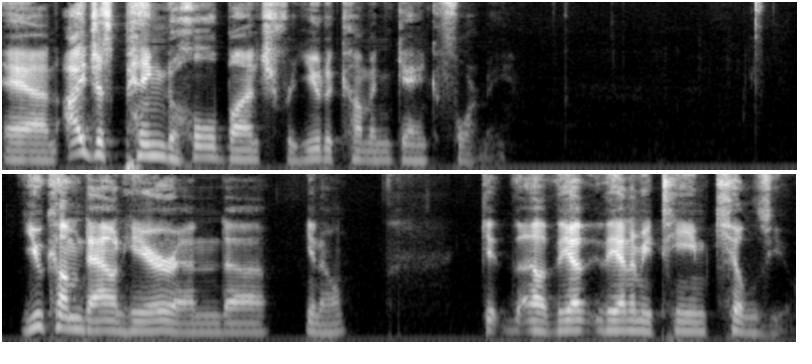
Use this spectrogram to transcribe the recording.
and I just pinged a whole bunch for you to come and gank for me. You come down here, and uh, you know, get uh, the the enemy team kills you.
